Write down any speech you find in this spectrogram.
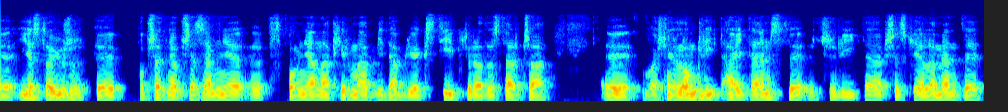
E, Jest to już e, poprzednio przeze mnie wspomniana firma BWXT, która dostarcza właśnie long lead items, czyli te wszystkie elementy,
